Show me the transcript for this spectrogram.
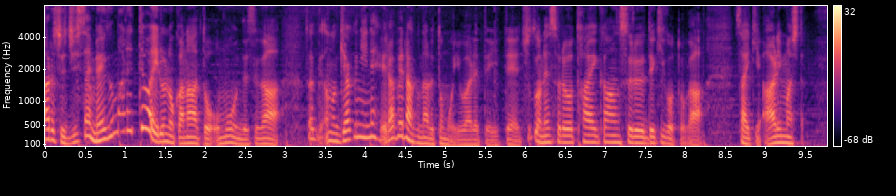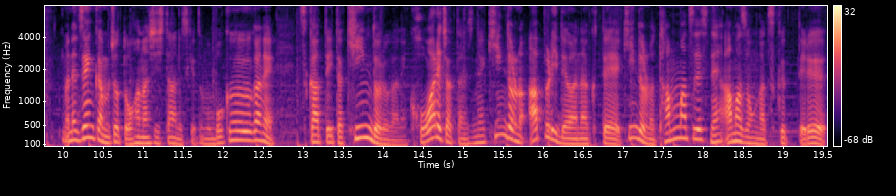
ある種実際恵まれてはいるのかなと思うんですがあの逆にね選べなくなるとも言われていてちょっとねそれを体感する出来事が最近ありました。まあね、前回もちょっとお話ししたんですけども僕がね使っていた Kindle がね壊れちゃったんですね Kindle のアプリではなくて Kindle の端末ですね Amazon が作ってる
